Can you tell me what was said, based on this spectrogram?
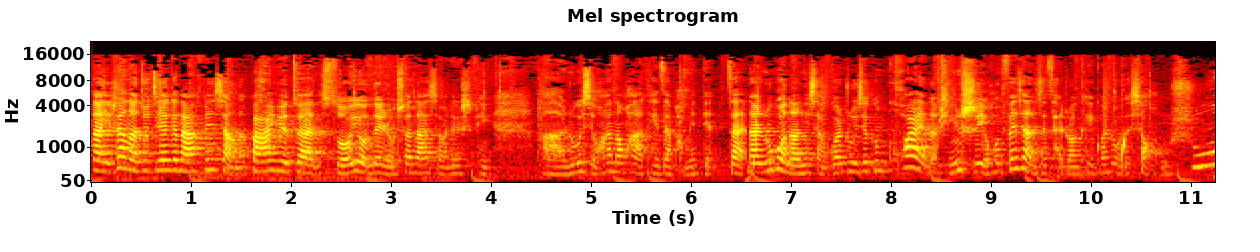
那以上呢，就今天跟大家分享的八月最爱的所有内容，希望大家喜欢这个视频。啊，如果喜欢的话，可以在旁边点赞。那如果呢，你想关注一些更快的，平时也会分享的一些彩妆，可以关注我的小红书。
